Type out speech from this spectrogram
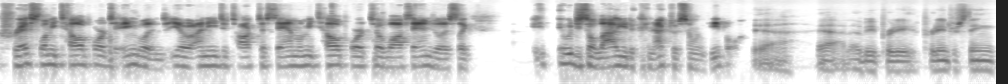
Chris. Let me teleport to England. You know, I need to talk to Sam. Let me teleport to Los Angeles. Like it, it would just allow you to connect with so many people. Yeah. Yeah, that'd be pretty pretty interesting.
